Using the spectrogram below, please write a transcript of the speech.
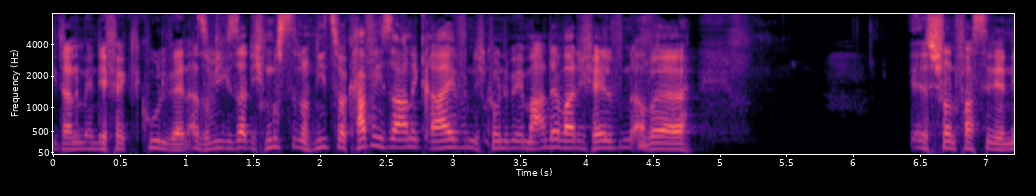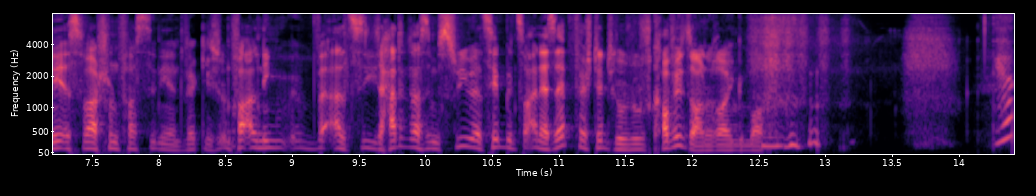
die dann im Endeffekt cool werden. Also wie gesagt, ich musste noch nie zur Kaffeesahne greifen, ich konnte mir immer anderweitig helfen, aber ist schon faszinierend. Nee, es war schon faszinierend, wirklich. Und vor allen Dingen, als sie hatte das im Stream erzählt, mit so einer Selbstverständlichkeit, du hast Kaffeesahne reingemacht. ja?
